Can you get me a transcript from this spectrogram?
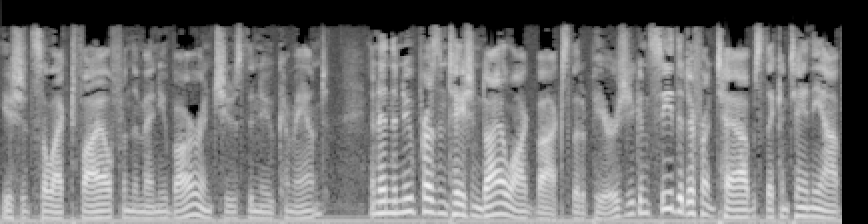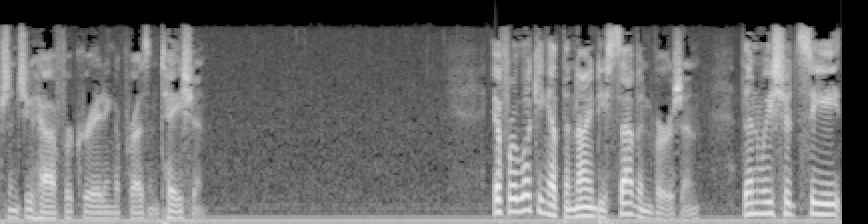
you should select File from the menu bar and choose the New command. And in the new presentation dialog box that appears, you can see the different tabs that contain the options you have for creating a presentation. If we're looking at the 97 version, then we should see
